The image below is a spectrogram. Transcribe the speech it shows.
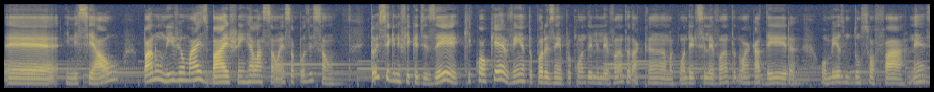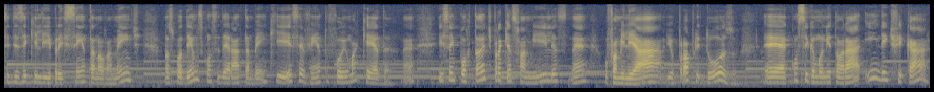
é, inicial para um nível mais baixo em relação a essa posição. Então isso significa dizer que qualquer evento, por exemplo, quando ele levanta da cama, quando ele se levanta de uma cadeira ou mesmo de um sofá, né, se desequilibra e senta novamente, nós podemos considerar também que esse evento foi uma queda. Né? Isso é importante para que as famílias, né, o familiar e o próprio idoso é, consigam monitorar e identificar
